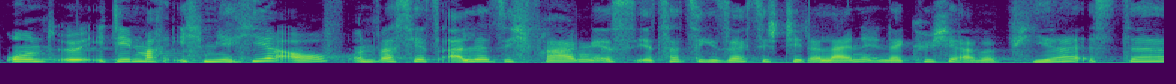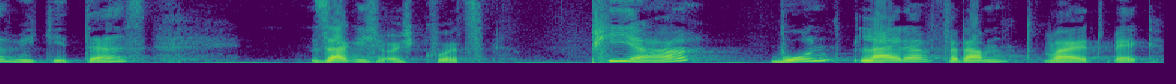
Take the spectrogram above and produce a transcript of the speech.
Und äh, den mache ich mir hier auf. Und was jetzt alle sich fragen ist, jetzt hat sie gesagt, sie steht alleine in der Küche, aber Pia ist da. Wie geht das? Sage ich euch kurz. Pia wohnt leider verdammt weit weg.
